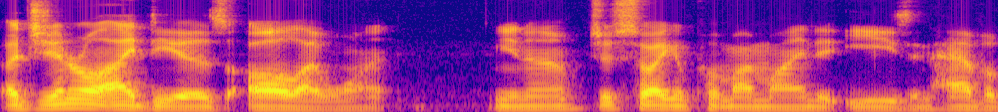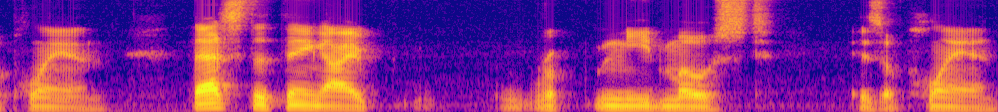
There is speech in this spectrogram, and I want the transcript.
A general idea is all I want, you know, just so I can put my mind at ease and have a plan. That's the thing I need most is a plan.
